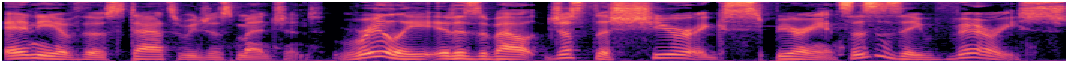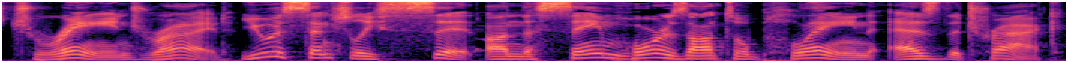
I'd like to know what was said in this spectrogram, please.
any of those stats we just mentioned. Really, it is about just the sheer experience. This is a very strange ride. You essentially sit on the same horizontal plane as the track,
